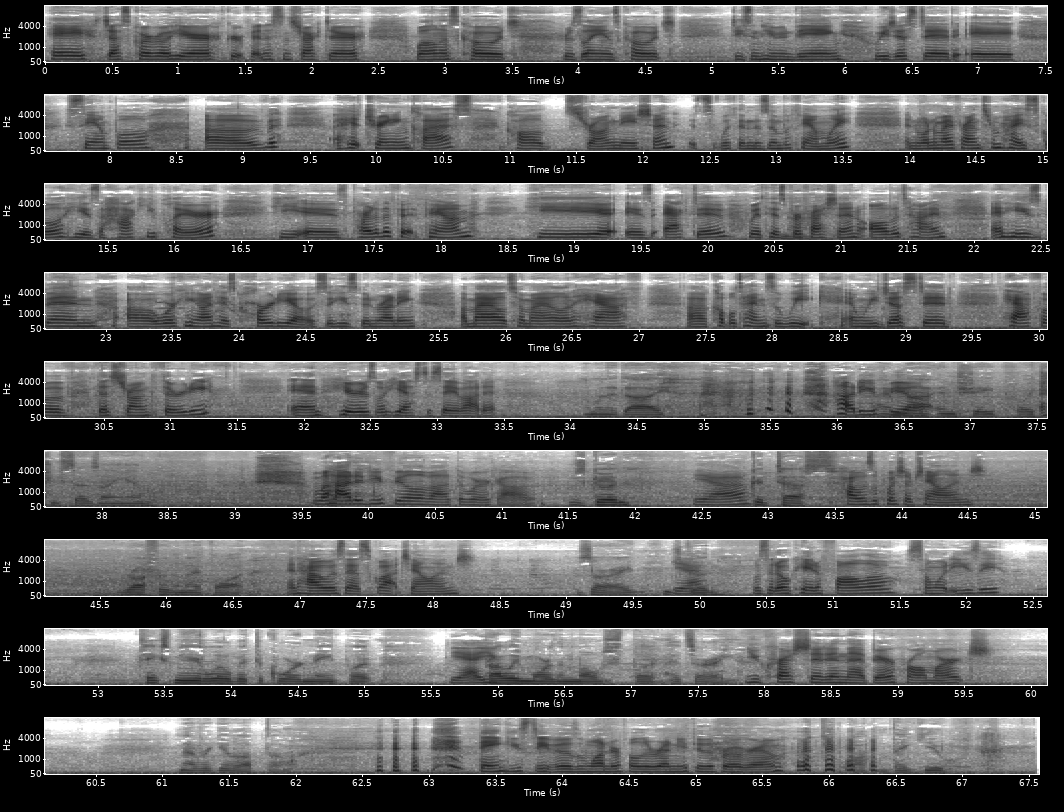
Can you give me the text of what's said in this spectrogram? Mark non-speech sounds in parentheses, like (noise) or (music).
Hey, Jess Corvo here, group fitness instructor, wellness coach, resilience coach, decent human being. We just did a sample of a HIIT training class called Strong Nation. It's within the Zumba family. And one of my friends from high school, he is a hockey player. He is part of the Fit Fam. He is active with his profession all the time, and he's been uh, working on his cardio. So he's been running a mile to a mile and a half uh, a couple times a week. And we just did half of the Strong 30, and here's what he has to say about it. I'm gonna die. (laughs) How do you I'm feel? not in shape like she says I am. (laughs) Well, how did you feel about the workout? It was good. Yeah. Good test. How was the push-up challenge? Rougher than I thought. And how was that squat challenge? Was all right. It was yeah. good. Was it okay to follow? Somewhat easy? Takes me a little bit to coordinate, but Yeah, you probably more than most. But it's all right. you crushed it in that bear crawl march. Never give up though. (laughs) Thank you, Steve. It was wonderful to run you through the program. Welcome. (laughs) Thank you.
